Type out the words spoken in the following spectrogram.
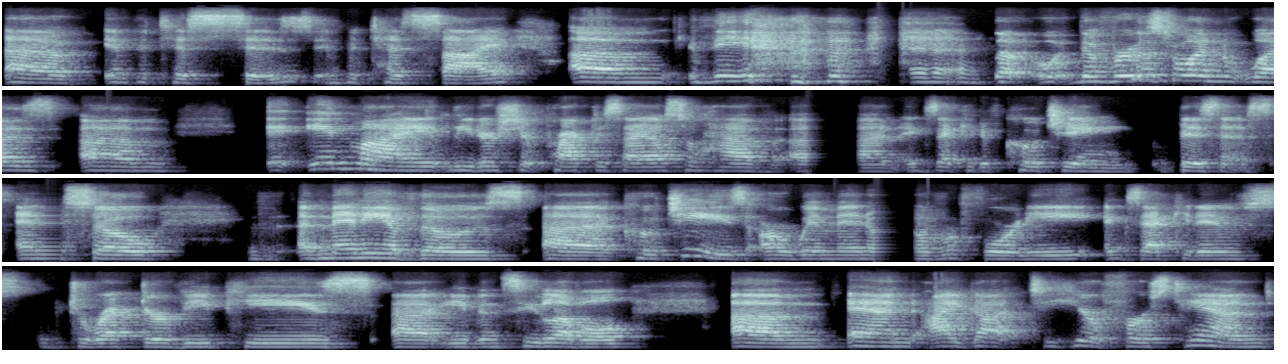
uh, impetuses, impetusi. Um, the, the the first one was um, in my leadership practice. I also have a, an executive coaching business, and so many of those uh, coachees are women over 40 executives director vps uh, even c level um, and i got to hear firsthand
